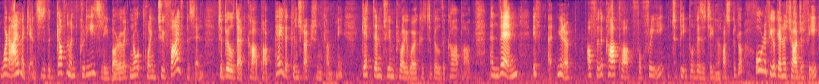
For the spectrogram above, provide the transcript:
what I'm against is the government could easily borrow at 0.25% to build that car park, pay the construction company, get them to employ workers to build the car park, and then, if, uh, you know, offer the car park for free to people visiting the hospital, or if you're going to charge a fee,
